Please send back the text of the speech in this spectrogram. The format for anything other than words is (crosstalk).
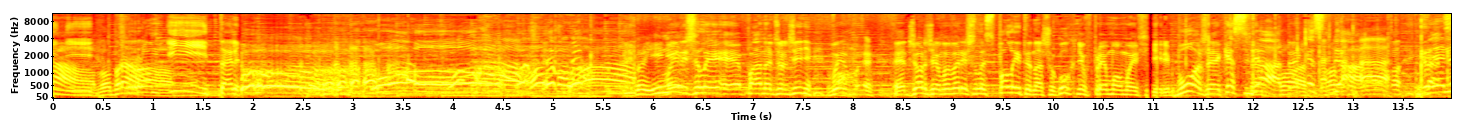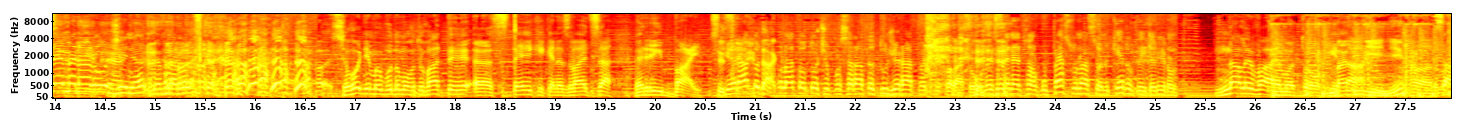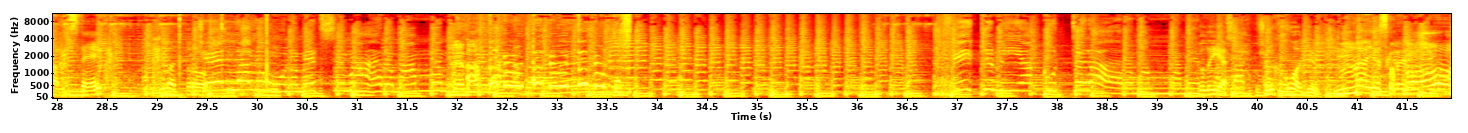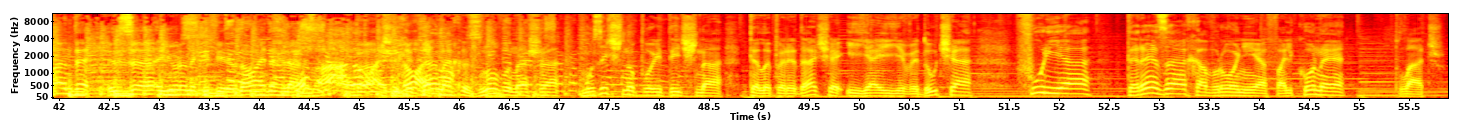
Браво, браво. From Italy. (laughs) Україні Вирішили, е, пане Джорджіні, ви е, е, Джорджія, ви вирішили спалити нашу кухню в прямому ефірі. Боже, яке свято, яке свято! Це Grazie днем народження. Днем народження. (laughs) Сьогодні ми будемо готувати е, стейк, який називається рібай. Сицилії, Girato так. cioccolato, то ципосараto, ту girato al cioccolato. Un esternetto al cupesso, una sola chiedo, ti. Наливаємо трохи На на лінійні. сам стейк. Ну, трохи. Mamma mia, mamma mia. на яскравіші моменти з Юриних ефірів. Давайте глянемо. А, давай. давайте. екранах знову наша музично-поетична телепередача, і я її ведуча Фурія Тереза Хавронія Фальконе Плач.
